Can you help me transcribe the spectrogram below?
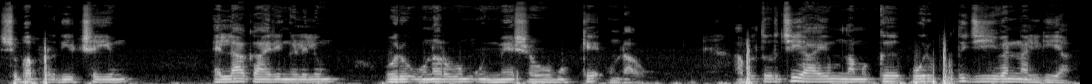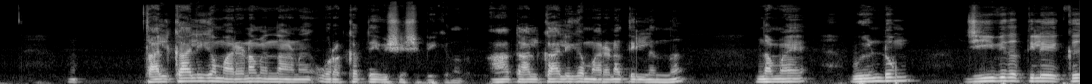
ശുഭപ്രതീക്ഷയും എല്ലാ കാര്യങ്ങളിലും ഒരു ഉണർവും ഉന്മേഷവും ഒക്കെ ഉണ്ടാവും. അപ്പോൾ തീർച്ചയായും നമുക്ക് ഒരു പുതുജീവൻ നൽകിയ താൽക്കാലിക മരണമെന്നാണ് ഉറക്കത്തെ വിശേഷിപ്പിക്കുന്നത്. ആ താൽക്കാലിക മരണത്തിൽ നിന്ന് നമ്മെ വീണ്ടും ജീവിതത്തിലേക്ക്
